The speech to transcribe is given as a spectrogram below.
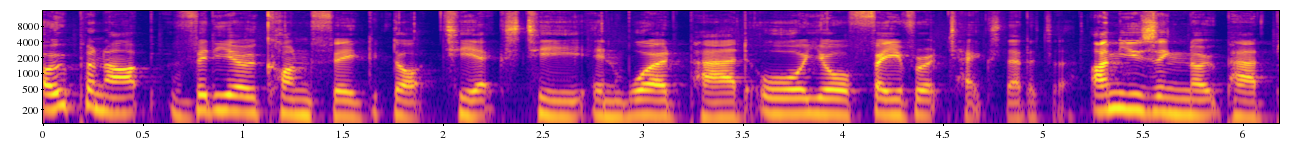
open up videoconfig.txt in WordPad or your favorite text editor. I'm using Notepad++.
